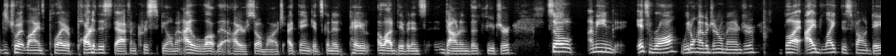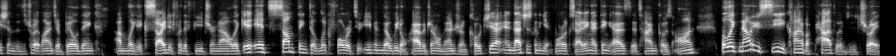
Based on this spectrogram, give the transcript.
Detroit Lions player part of this staff and Chris Spielman. I love that hire so much. I think it's going to pay a lot of dividends down in the future. So I mean, it's raw. We don't have a general manager. But I like this foundation the Detroit Lions are building. I'm like excited for the future now. Like it, it's something to look forward to, even though we don't have a general manager and coach yet. And that's just going to get more exciting, I think, as the time goes on. But like now you see kind of a pathway to Detroit.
